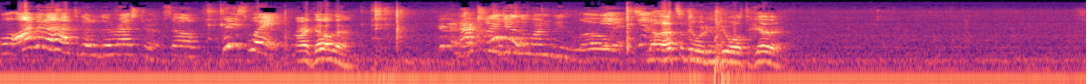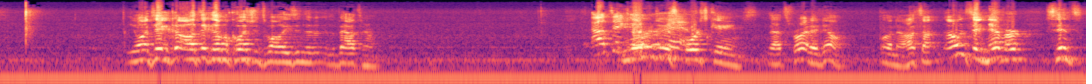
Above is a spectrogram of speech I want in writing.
Well, I'm gonna have to go to the restroom, so please wait. All right, go then. Actually do the one below it. No, that's something we're gonna do all together. You want to take? A, I'll take a couple questions while he's in the, in the bathroom. I'll take You never do him. sports games. That's right, I don't. Well, no, it's not. I wouldn't say never, since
